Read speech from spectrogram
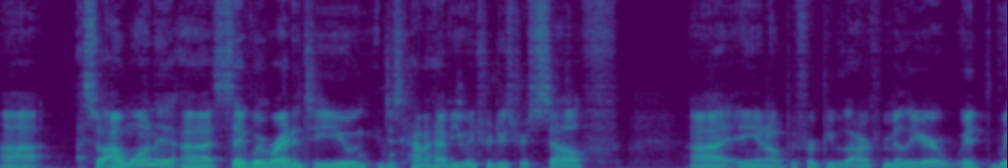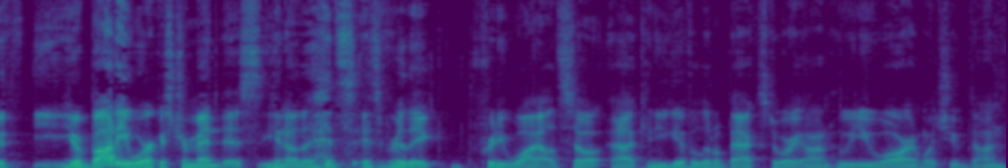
Uh, so I want to uh, segue right into you and just kind of have you introduce yourself. Uh, you know, for people that aren't familiar with with your body work is tremendous. You know, it's it's really pretty wild. So, uh, can you give a little backstory on who you are and what you've done?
